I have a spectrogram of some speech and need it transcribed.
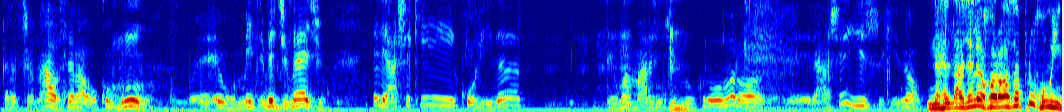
tradicional, sei lá, o comum, é, o médio médio, ele acha que corrida tem uma margem de lucro horrorosa. Ele acha isso, que não. Na realidade, ela é horrorosa pro ruim,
